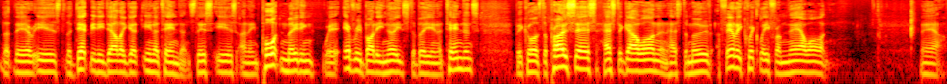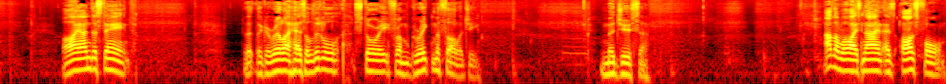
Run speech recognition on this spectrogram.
that there is the deputy delegate in attendance. This is an important meeting where everybody needs to be in attendance because the process has to go on and has to move fairly quickly from now on. Now, I understand that the gorilla has a little story from Greek mythology Medusa, otherwise known as Ozform.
